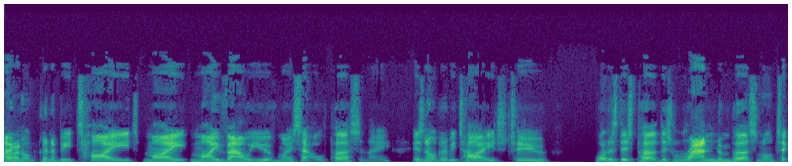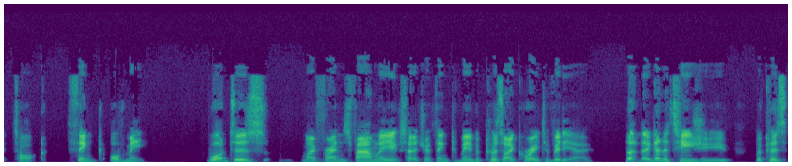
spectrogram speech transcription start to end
right. I'm not going to be tied. My my value of myself personally is not going to be tied to what does this per this random person on TikTok think of me. What does my friends, family, etc., think of me because I create a video? Look, they're going to tease you because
